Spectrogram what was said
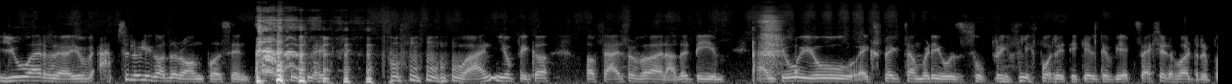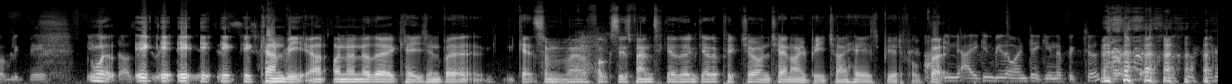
You are uh, you've absolutely got the wrong person. like, one, you pick a, a fan from another team, and two, you expect somebody who's supremely political to be excited about Republic Day. in Well, it, it, it, it, it, can be on, on another occasion, but get some uh, Foxes fan together and get a picture on Chennai Beach. I hear it's beautiful. I can, I can be the one taking the pictures. But, uh,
